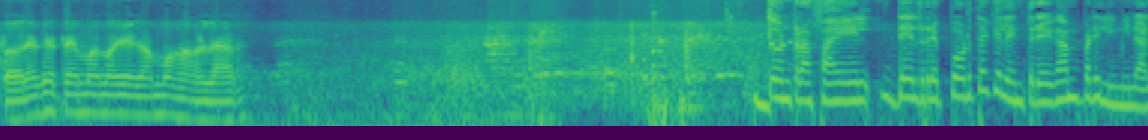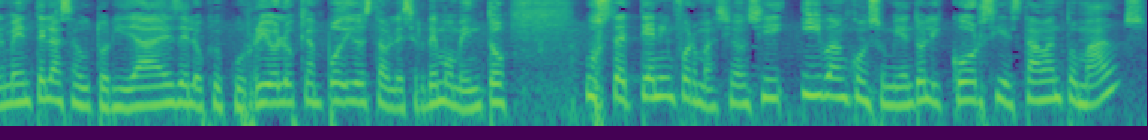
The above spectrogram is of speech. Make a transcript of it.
sobre ese tema no llegamos a hablar. Don Rafael, del reporte que le entregan preliminarmente las autoridades de lo que ocurrió, lo que han podido establecer de momento, ¿usted tiene información si iban consumiendo licor, si estaban tomados?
